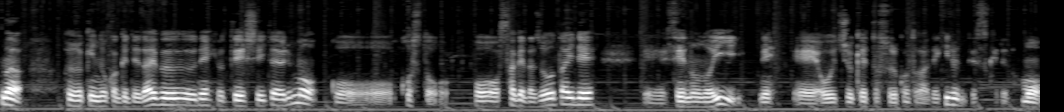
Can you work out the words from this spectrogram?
まあ、補助金のおかげでだいぶね、予定していたよりも、こう、コストを下げた状態で、えー、性能のいいね、えー、お家をゲットすることができるんですけれども、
